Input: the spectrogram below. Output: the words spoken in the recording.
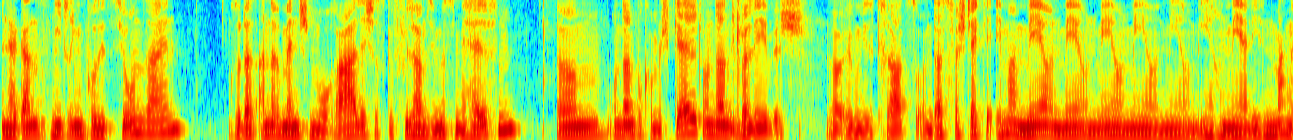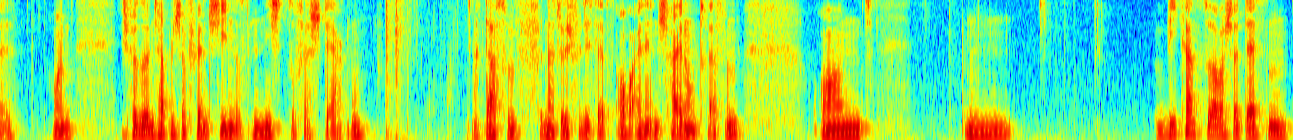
in einer ganz niedrigen Position sein, sodass andere Menschen moralisch das Gefühl haben, sie müssen mir helfen. Ähm, und dann bekomme ich Geld und dann überlebe ich. Ja, irgendwie gerade so. Und das verstärkt ja immer mehr und mehr und mehr und mehr und mehr und mehr und mehr diesen Mangel. Und ich persönlich habe mich dafür entschieden, das nicht zu verstärken darfst du natürlich für dich selbst auch eine Entscheidung treffen. Und mm, wie kannst du aber stattdessen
